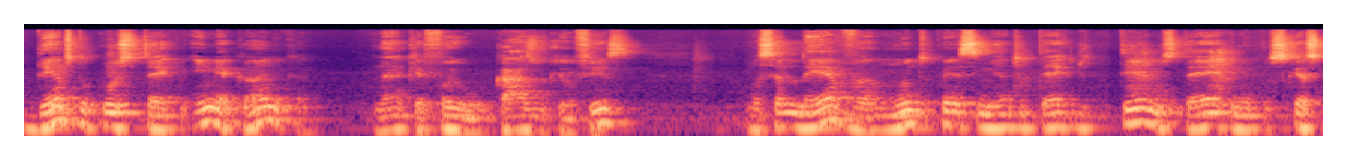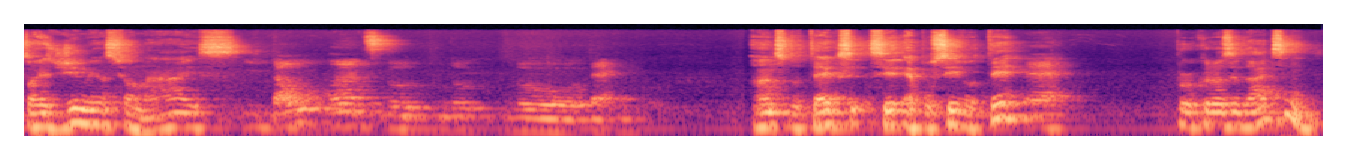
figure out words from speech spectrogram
dentro do curso técnico em mecânica, né, que foi o caso que eu fiz, você leva muito conhecimento técnico de termos técnicos, questões dimensionais. Então, antes do, do, do técnico? Antes do técnico, se é possível ter? É. Por curiosidade, sim. Se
